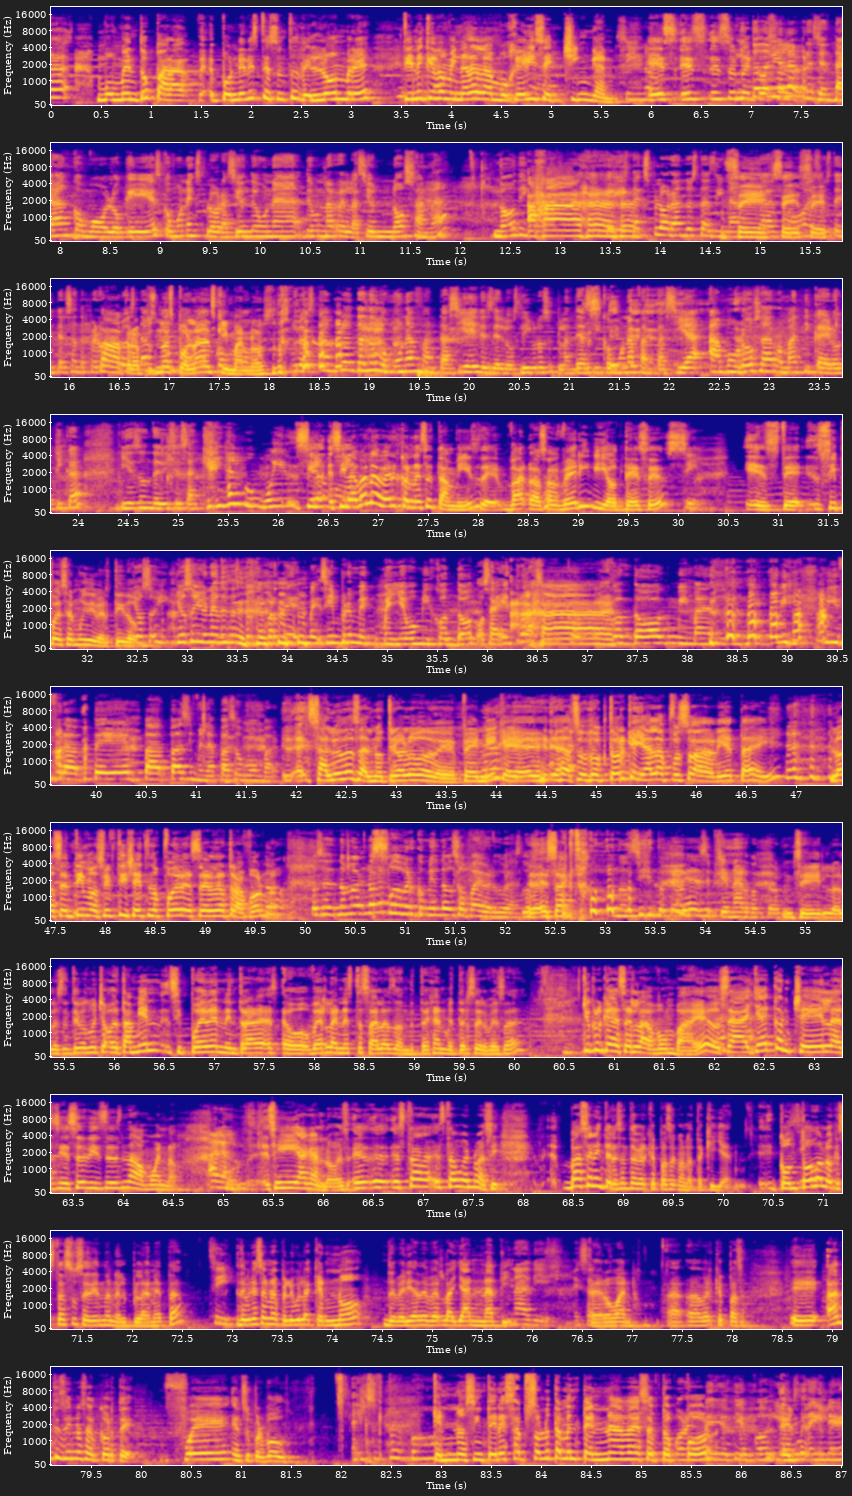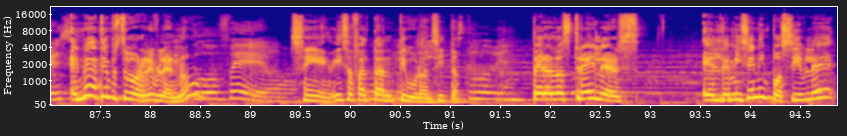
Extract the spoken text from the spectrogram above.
momento para poner este asunto del hombre, tiene que dominar a la mujer y se chingan. Sí, no. Es, es, es una y todavía cosa- la presentaran como lo que es, como una exploración de una, de una relación no sana, ¿no? Digamos, Ajá, ajá, está explorando estas dinámicas, Sí, sí, ¿no? sí. Eso está interesante, pero. Pero pues no es Polanski, como- manos. Lo están plantando como una fantasía y desde los libros se plantea así como una fantasía amorosa, romántica, erótica, y es donde dices, aquí hay algo muy. Si, enfermo". si la van a ver con ese tamiz de, o sea, ver idioteces, Sí. Este, sí puede ser muy divertido. Yo soy, yo soy una de esas porque aparte me- siempre me, me llevo mi hot dog, o sea, entro Ajá. con mi hot dog, mi, mi, mi, mi frappé, papas y me la paso bomba. Eh, Saludos al nutriólogo de Penny, que a su doctor que ya la puso a dieta ahí. Lo sentimos, Fifty Shades no puede ser de otra forma. No, o sea, no, me- no puedo ver comiendo sopa de verduras. Lo siento. Exacto. Lo siento, te voy a decepcionar, doctor. Sí, lo, lo sentimos mucho. También, si pueden entrar o verla en estas salas donde te dejan meter cerveza, yo creo que va a ser la bomba, ¿eh? O sea, ya con chelas y eso dices, no, bueno. Háganlo. Sí, háganlo. Es- es- Está, está bueno así. Va a ser interesante ver qué pasa con la taquilla. Con todo lo que está sucediendo en el planeta, Sí. debería ser una película que no debería de verla ya nadie. Nadie, exacto. Pero bueno, a, a ver qué pasa. Eh, antes de irnos al corte, fue el Super Bowl. El Super Bowl. Que nos interesa absolutamente nada excepto Por por, el medio tiempo y el los trailers. El medio tiempo estuvo horrible, ¿no? Estuvo feo. Sí, hizo falta Estuvo un bien, tiburoncito. Estuvo bien. Pero los trailers, el de Misión Imposible,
